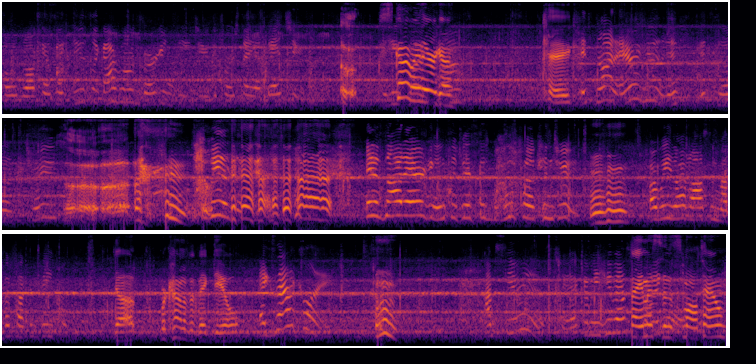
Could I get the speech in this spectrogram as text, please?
told Rock, I was like, dude, it's like I Ron Burgundied you the first day I met you. Scooby, like, there we go. "Huh? Cake. It's not arrogant. It's it's the truth. Uh, Who is it? It is not arrogance if it's the motherfucking truth. mhm. Are we not awesome motherfucking people? Yeah, we're kind of a big deal. Exactly. I'm serious. I mean, who else? Famous in a small town.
